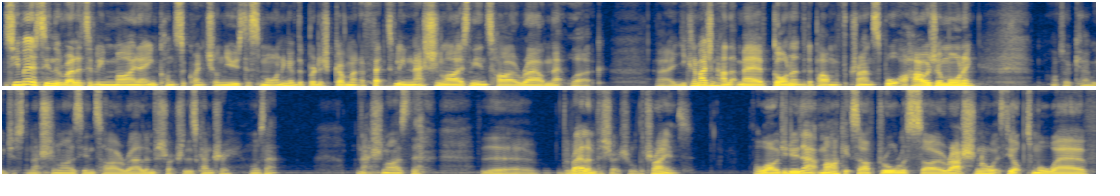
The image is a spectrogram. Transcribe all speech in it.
So you may have seen the relatively minor, inconsequential news this morning of the British government effectively nationalising the entire rail network. Uh, you can imagine how that may have gone at the Department for Transport. Or how was your morning? Oh, it's okay. We just nationalised the entire rail infrastructure of this country. What was that? Nationalised the, the the rail infrastructure, all the trains. Well, why would you do that? Markets, after all, are so rational. It's the optimal way of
